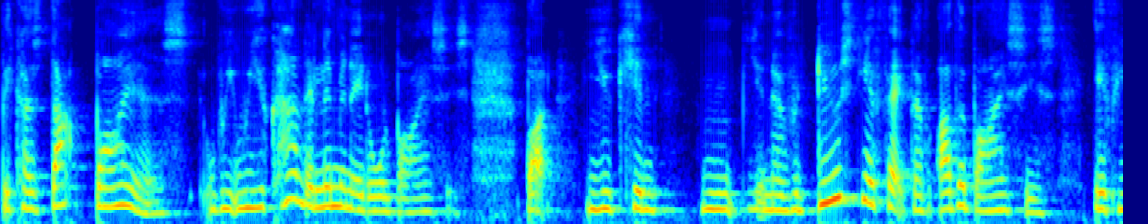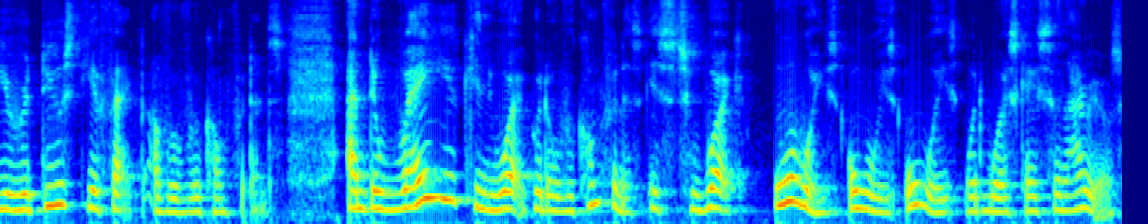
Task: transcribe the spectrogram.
Because that bias, we, we, you can't eliminate all biases, but you can, mm, you know, reduce the effect of other biases if you reduce the effect of overconfidence. And the way you can work with overconfidence is to work always, always, always with worst case scenarios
